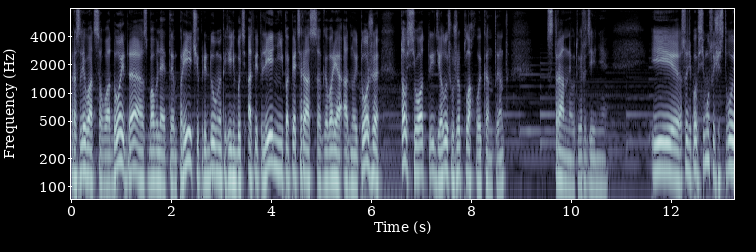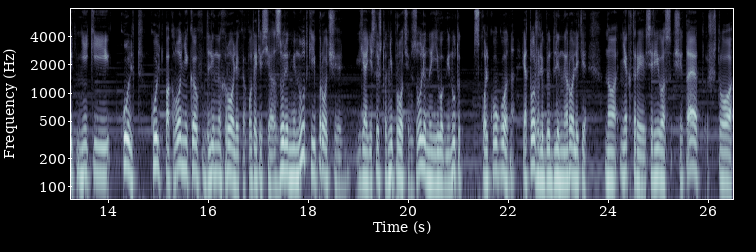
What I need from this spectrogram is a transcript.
разливаться водой, да, сбавляя темп речи, придумывая какие-нибудь ответвления и по пять раз говоря одно и то же, то все, ты делаешь уже плохой контент. Странное утверждение. И, судя по всему, существует некий культ, культ поклонников длинных роликов, вот эти все Зулин минутки и прочее. Я, если что, не против Зулина и его минуток сколько угодно. Я тоже люблю длинные ролики, но некоторые всерьез считают, что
